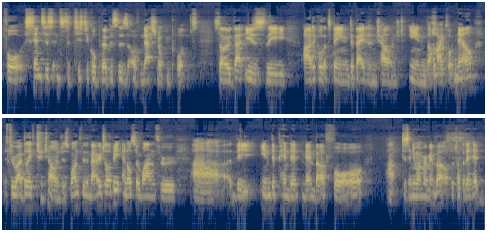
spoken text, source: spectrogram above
for census and statistical purposes of national importance. So that is the article that's being debated and challenged in the High Court now through, I believe, two challenges one through the marriage lobby and also one through uh, the independent member for. Uh, does anyone remember off the top of their head?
